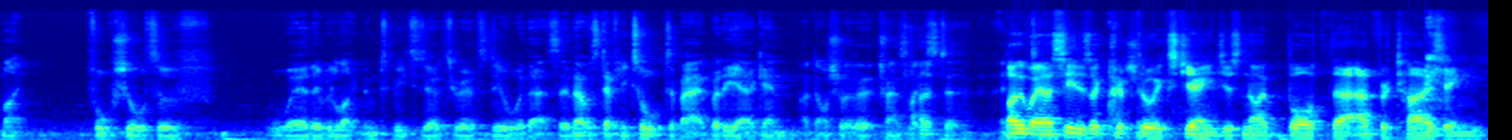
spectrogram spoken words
might fall short of where they would like them to be to, be able to, be able to deal with that. So that was definitely talked about. But yeah, again, I'm not sure that it translates to. Uh, By the way, I any see there's a action. crypto exchange has now bought the advertising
